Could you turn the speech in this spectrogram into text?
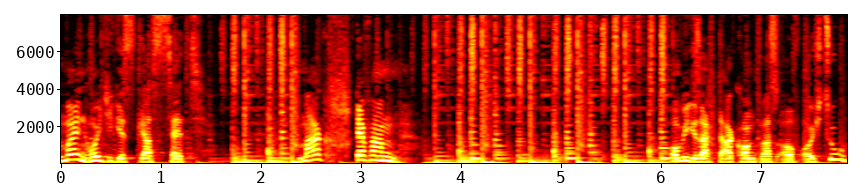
mein heutiges Gastset, Marc Stefan. Und wie gesagt, da kommt was auf euch zu.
